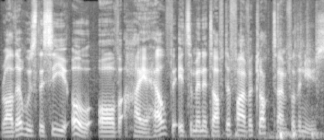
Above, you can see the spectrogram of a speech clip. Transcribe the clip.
rather, who's the CEO of Higher Health. It's a minute after five o'clock. Time for the news.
